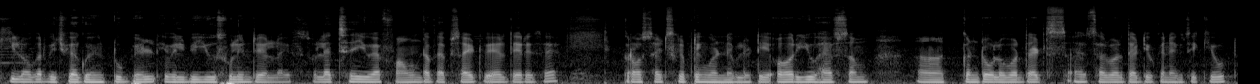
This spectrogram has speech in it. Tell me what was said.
keylogger which we are going to build will be useful in real life? So let's say you have found a website where there is a cross-site scripting vulnerability or you have some uh, control over that uh, server that you can execute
